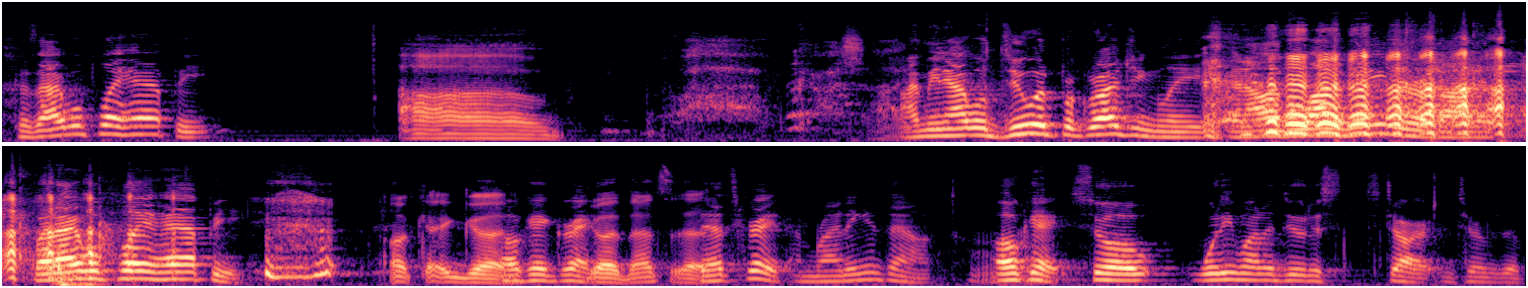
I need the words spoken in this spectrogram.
Because I will play happy. Uh, wow, gosh, I, I mean, I will do it begrudgingly, and I'll have a lot of anger about it. But I will play happy. okay, good. Okay, great. Good. That's it. That's great. I'm writing it down. Okay, so what do you want to do to s- start in terms of?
